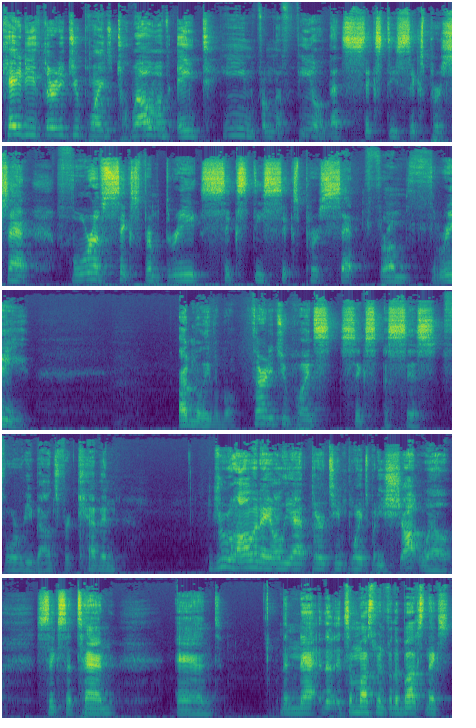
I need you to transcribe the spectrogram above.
KD 32 points, 12 of 18 from the field. That's 66%. 4 of 6 from 3, 66% from 3. Unbelievable. 32 points, 6 assists, 4 rebounds for Kevin. Jrue Holiday only had 13 points, but he shot well, 6 of 10. And the net it's a must win for the Bucks next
